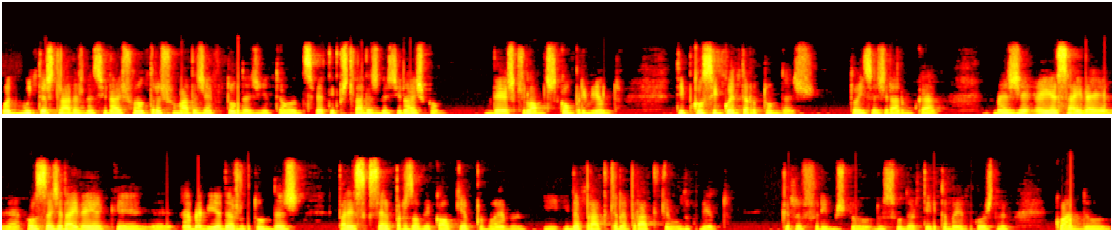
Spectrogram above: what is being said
onde muitas estradas nacionais foram transformadas em rotundas. Então, onde se vê tipo estradas nacionais com 10 km de comprimento, tipo com 50 rotundas. Estou a exagerar um bocado. Mas é, é essa a ideia. Ou seja, dá a ideia que eh, a mania das rotundas parece que serve para resolver qualquer problema. E, e na prática, na prática, o documento que referimos no, no segundo artigo também demonstra quando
